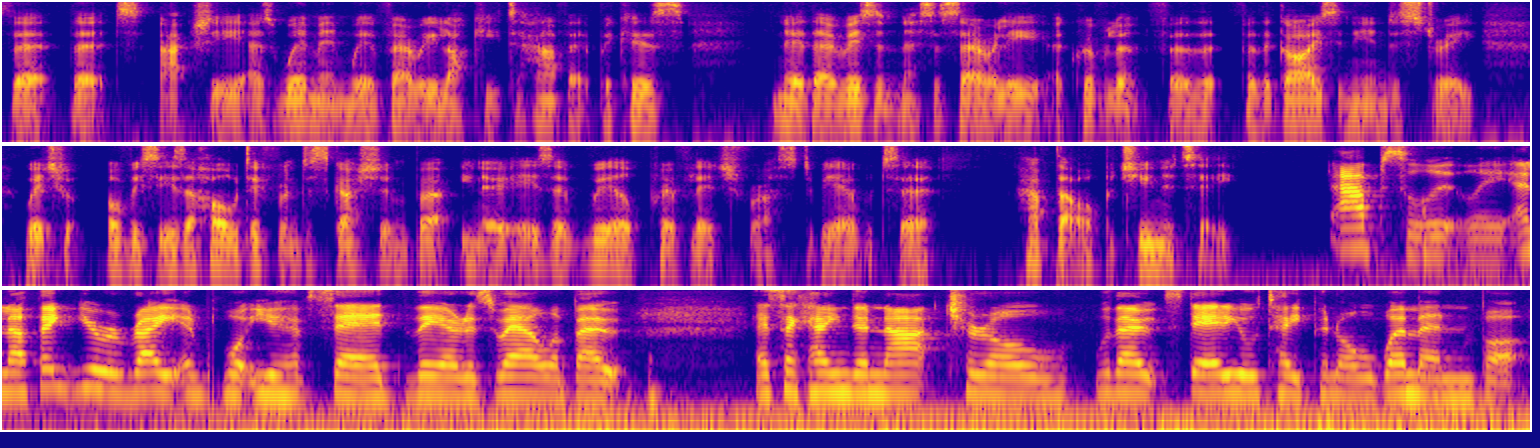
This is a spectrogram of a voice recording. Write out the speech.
that, that actually, as women, we're very lucky to have it because, know, there isn't necessarily equivalent for the, for the guys in the industry, which obviously is a whole different discussion. But, you know, it is a real privilege for us to be able to have that opportunity. Absolutely. And I think you're right in what you have said there as well about it's a kind of natural, without stereotyping all women, but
